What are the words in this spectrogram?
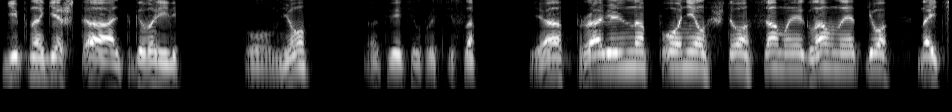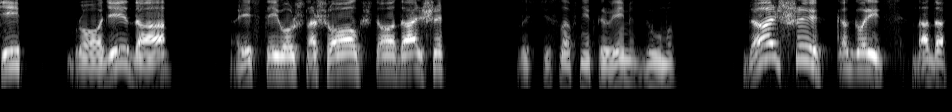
гипногештальт говорили? — Помню, — ответил Простислав. — Я правильно понял, что самое главное от его найти? — Вроде да. А если ты его уж нашел, что дальше? Простислав некоторое время думал. Дальше, как говорится, надо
